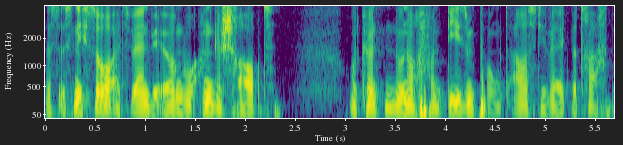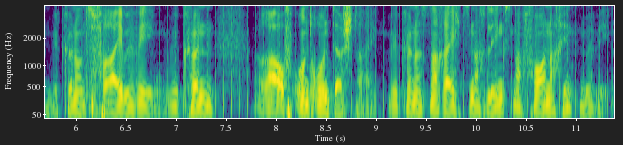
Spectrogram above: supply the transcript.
Es ist nicht so, als wären wir irgendwo angeschraubt und könnten nur noch von diesem Punkt aus die Welt betrachten. Wir können uns frei bewegen. Wir können rauf und runter steigen. Wir können uns nach rechts, nach links, nach vorn, nach hinten bewegen.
